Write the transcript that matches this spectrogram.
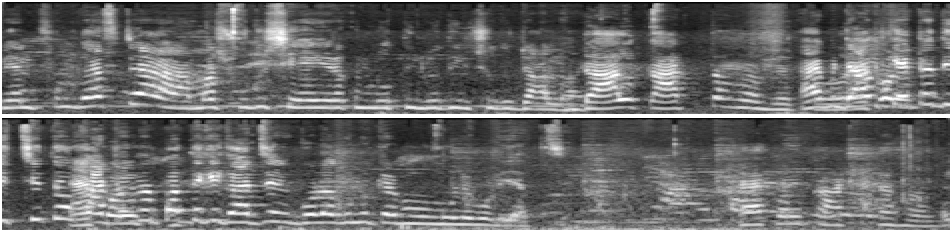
বেল ফুল গাছটা? আমার শুধু সেই এরকম লতি লতি শুধু ডাল ডাল কাটতে হবে আমি ডাল কেটে দিচ্ছি তো কাটানোর পর দেখি গাছের গোড়াগুলো কেমন মরে মরে যাচ্ছে। এখন কাটতে হবে।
